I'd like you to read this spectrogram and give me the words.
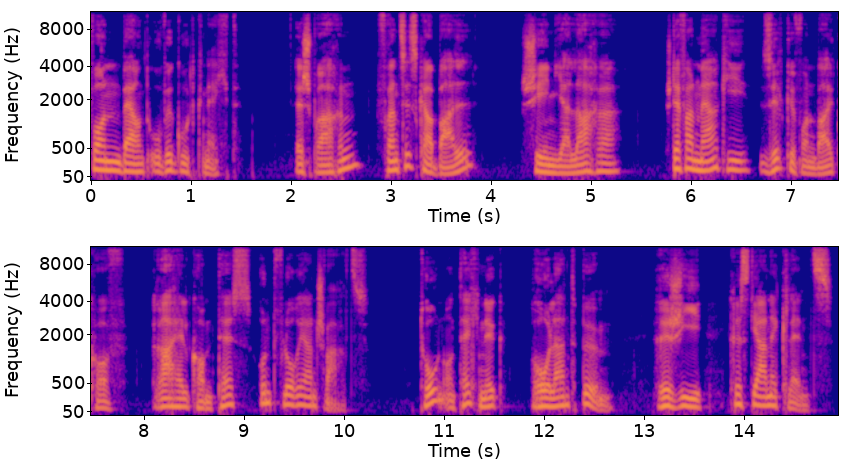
von Bernd-Uwe Gutknecht. Es sprachen Franziska Ball, Xenia Lacher, Stefan Merki, Silke von Walkow, Rahel Comtes und Florian Schwarz. Ton und Technik Roland Böhm. Regie Christiane Klenz.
